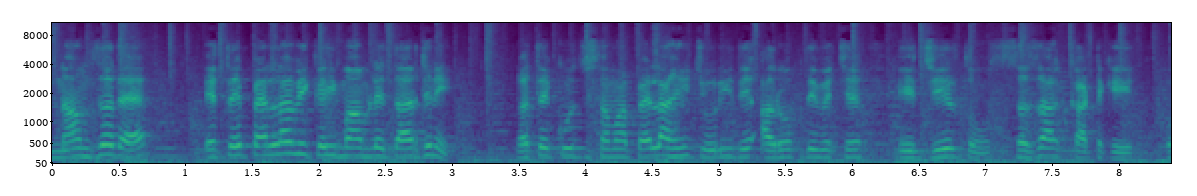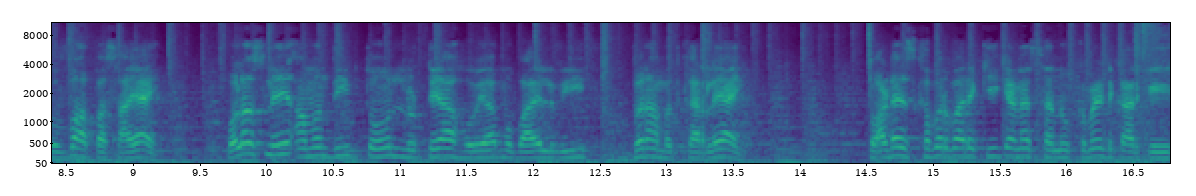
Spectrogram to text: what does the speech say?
ਨਾਮਜ਼ਦ ਹੈ ਇੱਥੇ ਪਹਿਲਾਂ ਵੀ ਕਈ ਮਾਮਲੇ ਦਰਜ ਨੇ ਅਤੇ ਕੁਝ ਸਮਾਂ ਪਹਿਲਾਂ ਹੀ ਚੋਰੀ ਦੇ ਆਰੋਪ ਦੇ ਵਿੱਚ ਇਹ ਜੇਲ੍ਹ ਤੋਂ ਸਜ਼ਾ ਕੱਟ ਕੇ ਵਾਪਸ ਆਇਆ ਹੈ। ਪੁਲਿਸ ਨੇ ਅਮਨਦੀਪ ਤੋਂ ਲੁੱਟਿਆ ਹੋਇਆ ਮੋਬਾਈਲ ਵੀ ਬਰਾਮਦ ਕਰ ਲਿਆ ਹੈ। ਤੁਹਾਡਾ ਇਸ ਖਬਰ ਬਾਰੇ ਕੀ ਕਹਿਣਾ ਸਾਨੂੰ ਕਮੈਂਟ ਕਰਕੇ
